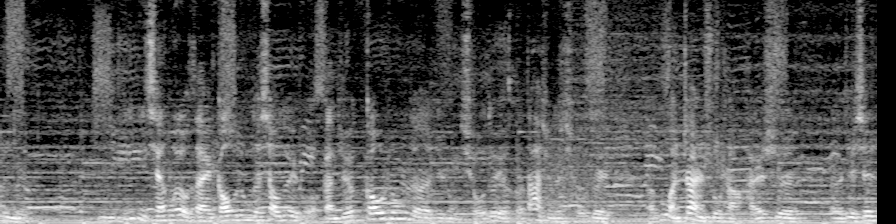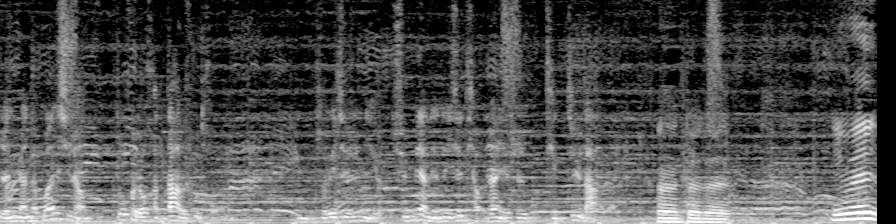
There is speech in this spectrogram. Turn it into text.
嗯，以以前我有在高中的校队过，感觉高中的这种球队和大学的球队，呃，不管战术上还是呃这些人员的关系上，都会有很大的不同。嗯，所以其实你去面临的一些挑战也是挺巨大的。嗯，对对，因为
